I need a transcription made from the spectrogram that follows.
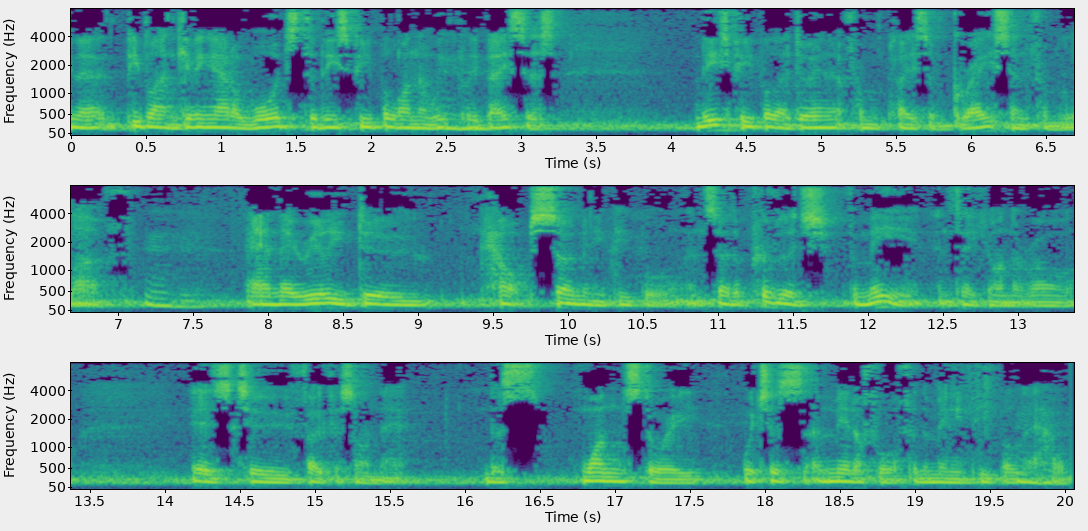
You know, people aren't giving out awards to these people on a weekly mm-hmm. basis. These people are doing it from a place of grace and from love. Mm-hmm. And they really do help so many people. And so the privilege for me in taking on the role is to focus on that. This one story, which is a metaphor for the many people that mm-hmm. help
